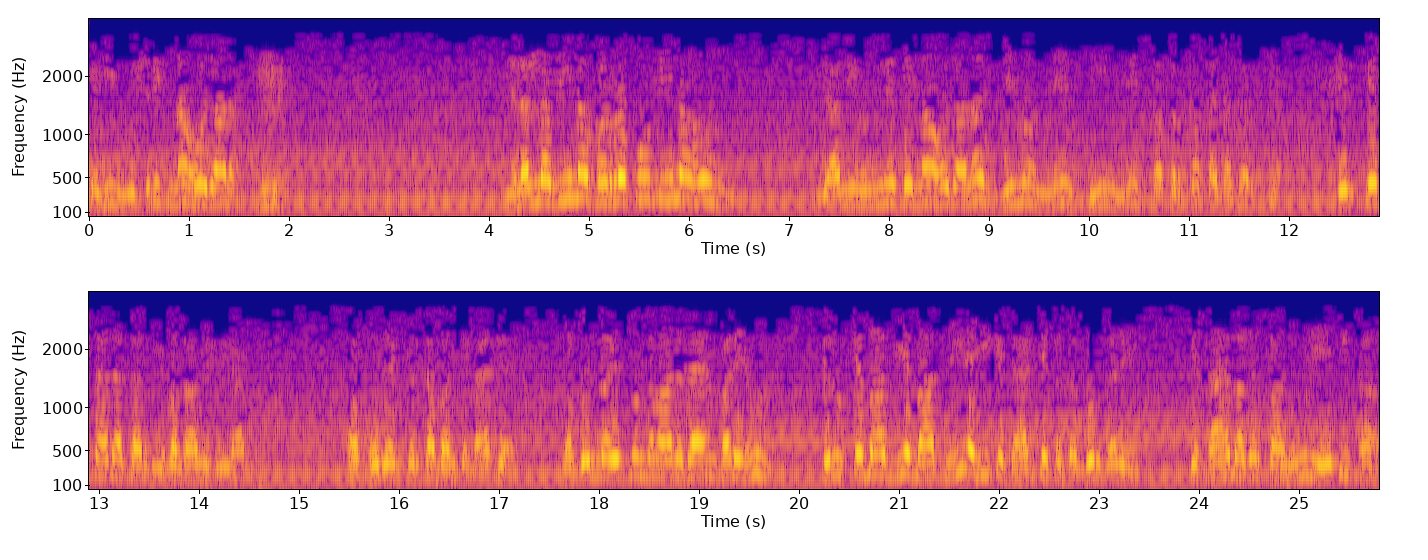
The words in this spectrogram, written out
کہیں مشرق نہ ہو جانا۔ من اللہ دینا فرقو دینا ہوں یعنی ان میں سے نہ ہو جانا جنہوں نے دین میں سفر کا پیدا کر دیا فرقے پیدا کر دیے بکانی کی اور خود ایک فرقہ بن کے بیٹھ گئے وکل عزم والدین کھڑے ہوں پھر اس کے بعد یہ بات نہیں رہی کہ بیٹھ کے تدبر کریں کہ صاحب اگر قانون ایک ہی تھا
